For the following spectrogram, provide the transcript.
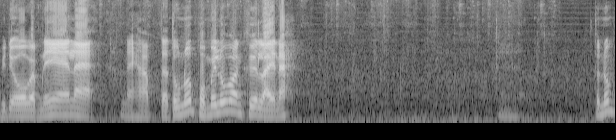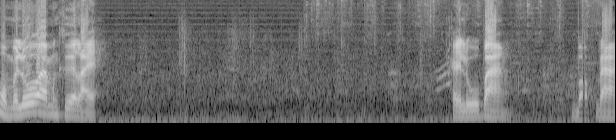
วิดีโอแบบนี้แหละนะครับ แต่ตรงนู้นผมไม่รู้ว่ามันคืออะไรนะตรงนู้นผมไม่รู้ว่ามันคืออะไร ใครรู้บ้างบอกได้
